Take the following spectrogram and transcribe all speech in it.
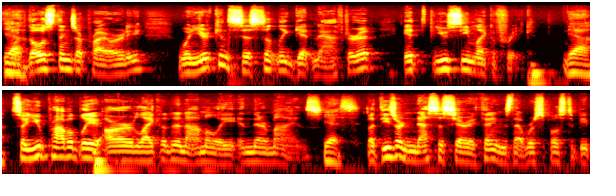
Yeah. those things are priority, when you're consistently getting after it, it you seem like a freak. Yeah. So you probably are like an anomaly in their minds. Yes. But these are necessary things that we're supposed to be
